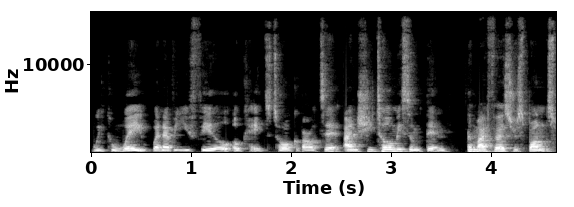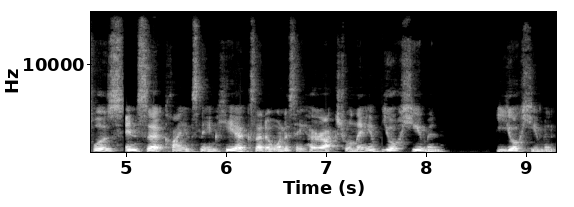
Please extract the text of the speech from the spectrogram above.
we can wait whenever you feel okay to talk about it. And she told me something, and my first response was insert client's name here because I don't want to say her actual name. You're human. You're human.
